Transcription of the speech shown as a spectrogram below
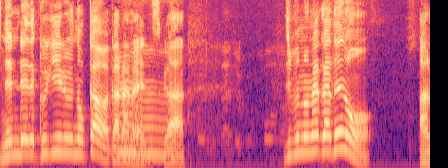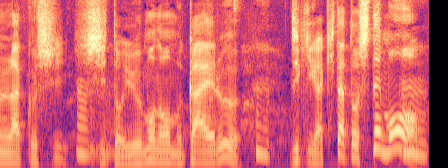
年齢で区切るのかわからないですが、自分の中での安楽死、死というものを迎える時期が来たとしても、うん。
